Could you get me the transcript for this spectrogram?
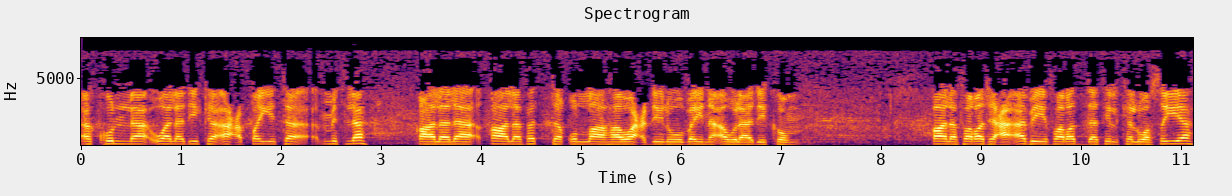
أكل ولدك أعطيت مثله؟ قال لا قال فاتقوا الله واعدلوا بين أولادكم. قال فرجع أبي فرد تلك الوصية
